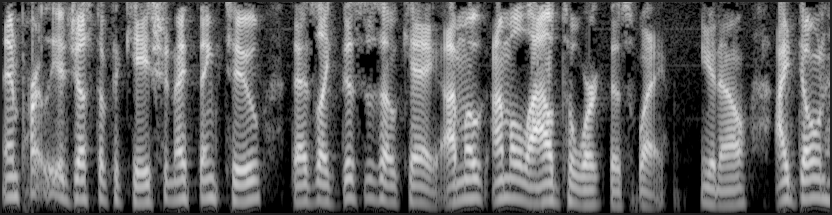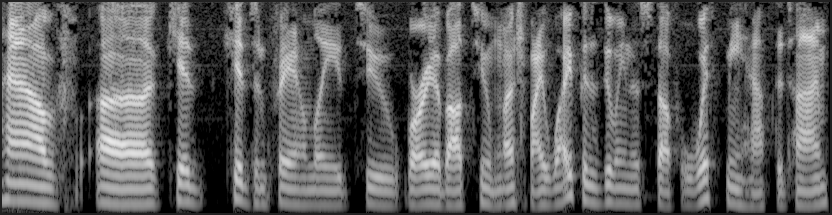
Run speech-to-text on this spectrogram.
and partly a justification, I think, too. That's like, this is okay. I'm, I'm allowed to work this way. You know, I don't have uh, kid, kids and family to worry about too much. My wife is doing this stuff with me half the time.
